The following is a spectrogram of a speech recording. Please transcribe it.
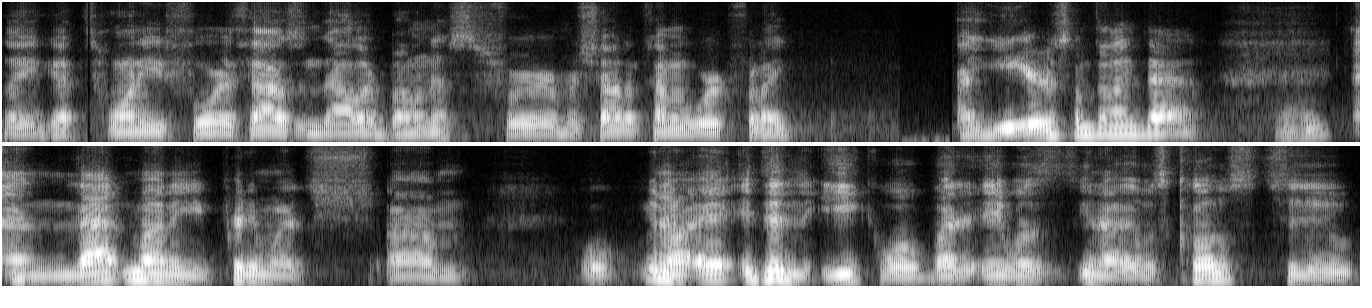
like a twenty four thousand dollar bonus for Michelle to come and work for like a year or something like that. Mm-hmm. And that money pretty much, um, you know, it, it didn't equal, but it was you know it was close to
